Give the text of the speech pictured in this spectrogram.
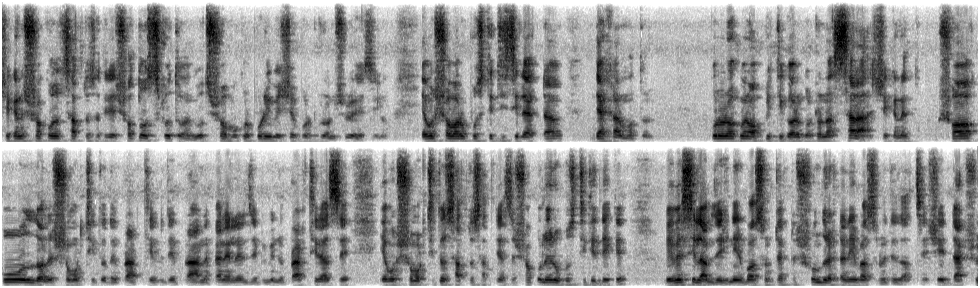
সেখানে সকল ছাত্রছাত্রীদের স্বতঃস্ফূর্তভাবে উৎসবমুখর পরিবেশে ভোট গ্রহণ শুরু হয়েছিল এবং সবার উপস্থিতি ছিল একটা দেখার মতন। কোনো রকমের অপ্রীতিকর ঘটনা ছাড়া সেখানে সকল দলের সমর্থিত যে প্রার্থীর যে প্যানেলের যে বিভিন্ন প্রার্থীরা আছে এবং সমর্থিত ছাত্রছাত্রী আছে, সকলের উপস্থিতি দেখে ভেবেছিলাম যে নির্বাচনটা একটা সুন্দর একটা নির্বাচন হতে যাচ্ছে। সেই ডাকসু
